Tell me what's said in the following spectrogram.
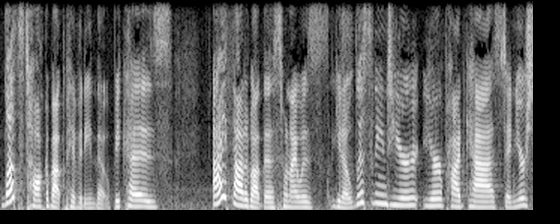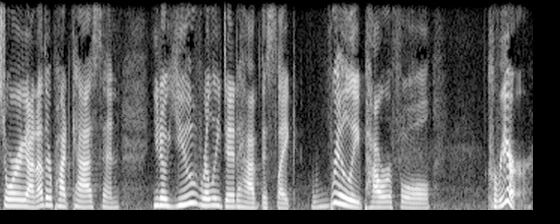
let's talk about pivoting though, because I thought about this when I was, you know, listening to your your podcast and your story on other podcasts and you know, you really did have this like really powerful career.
